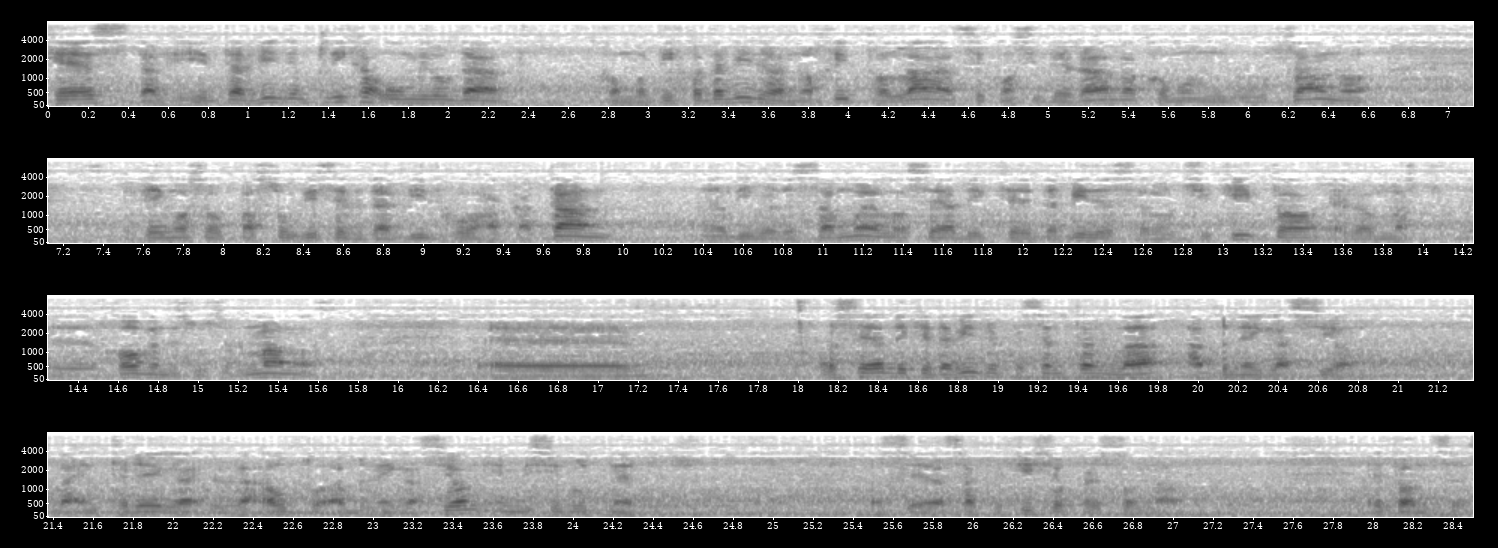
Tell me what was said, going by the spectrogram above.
¿Qué es David? David implica humildad. Como dijo David, el nojito la se consideraba como un gusano. Vemos el paso dice David Hakatán en el libro de Samuel, o sea, de que David es el chiquito, era el más eh, joven de sus hermanos. Eh, o sea, de que David representa la abnegación la entrega, la autoabnegación en Misirut Nefesh, o sea, sacrificio personal. Entonces,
